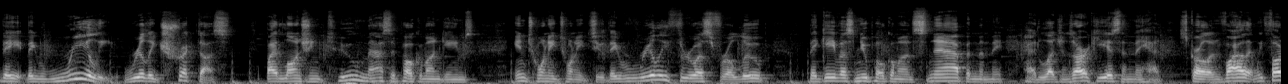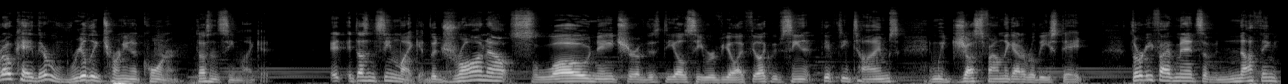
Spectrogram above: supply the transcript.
They, they really, really tricked us by launching two massive Pokemon games in 2022. They really threw us for a loop. They gave us new Pokemon Snap, and then they had Legends Arceus, and they had Scarlet and Violet. And we thought, okay, they're really turning a corner. Doesn't seem like it. it. It doesn't seem like it. The drawn out, slow nature of this DLC reveal, I feel like we've seen it 50 times, and we just finally got a release date. 35 minutes of nothing.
